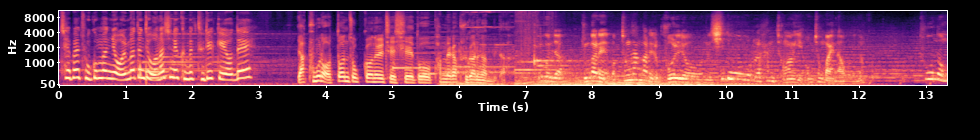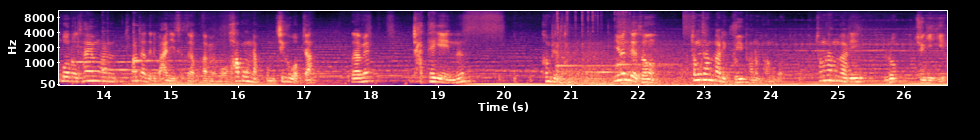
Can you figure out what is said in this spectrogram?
제발 조금만요. 얼마든지 원하시는 금액 드릴게요. 네? 약품은 어떤 조건을 제시해도 판매가 불가능합니다. 그리고 이제 중간에 막 청산가리를 구하려는 시도를 한 정황이 엄청 많이 나오거든요. 투 넘버로 사용한 소비자들이 많이 있었어요. 가면 뭐 화공약품 취급업자, 그다음에 자택에 있는 컴퓨터 이런 데서 청산가리 구입하는 방법, 청산가리로 죽이기.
